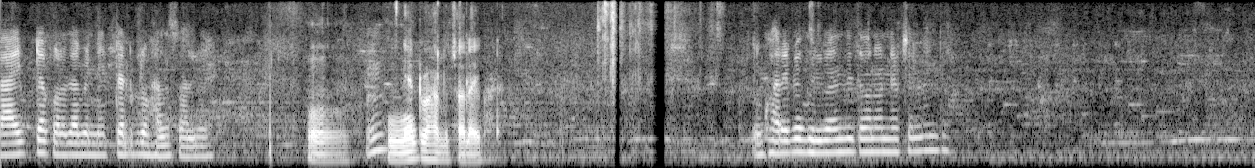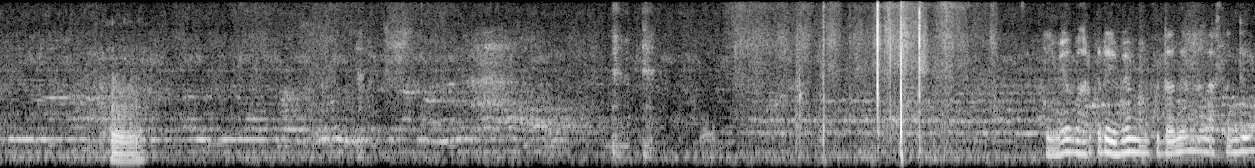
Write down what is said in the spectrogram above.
লাইভটা করা যাবে নেট টেটগুলো ভালো চলবে। হুম নেট ভালো চলে এবার। ঘরে পেয়ে ঘুরি বাঁধবি তখন আর নেট চলবে না তো? হুম। এইভাবে ঘর করে এইভাবে মুখ দেবে না রাস্তা দিয়ে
